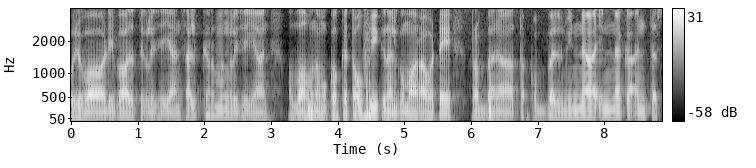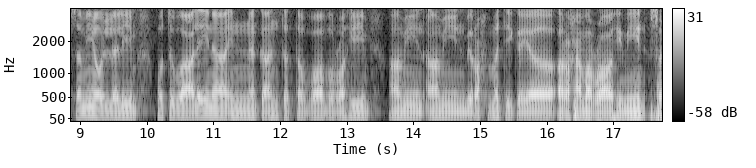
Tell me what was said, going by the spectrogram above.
ഒരുപാട് ഇബാദത്തുകൾ ചെയ്യാൻ സൽക്കർമ്മങ്ങൾ ചെയ്യാൻ അള്ളാഹു നമുക്കൊക്കെ തൗഫീക്ക് നൽകുമാറാവട്ടെ. റബ്ബന തഖബ്ബൽ മിന്ന ഇന്നക അൻത സമീഉൽ അലീം. വതുബ് അലൈന ഇന്നക അൻത തവ്വാബുർ റഹീം. ആമീൻ ആമീൻ. ബിറഹ്മതിക യാ അർഹമർ റാഹിമീൻ. അസ്സലാം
